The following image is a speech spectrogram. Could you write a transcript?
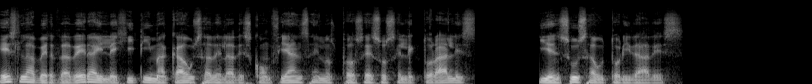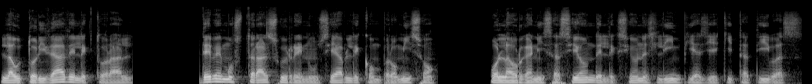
es la verdadera y legítima causa de la desconfianza en los procesos electorales y en sus autoridades. La autoridad electoral debe mostrar su irrenunciable compromiso con la organización de elecciones limpias y equitativas,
